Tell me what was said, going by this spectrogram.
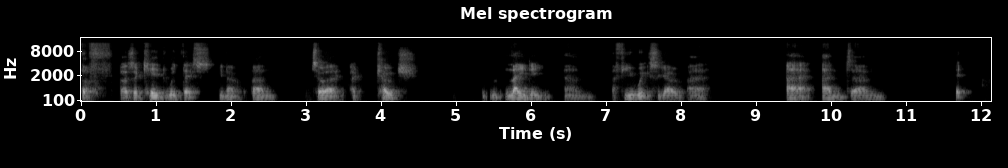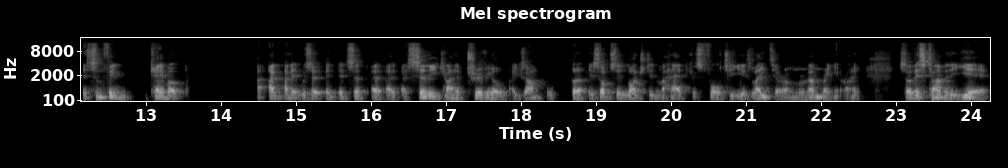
the as a kid with this, you know, um, to a, a coach lady um, a few weeks ago, uh, uh, and um, it, it, something came up, and, and it was a it's a, a, a silly kind of trivial example, but it's obviously lodged in my head because forty years later I'm remembering it right. So this time of the year,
